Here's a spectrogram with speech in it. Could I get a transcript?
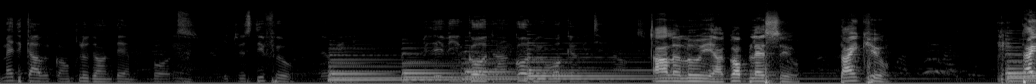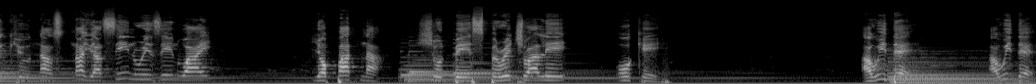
medical will conclude on them, but mm. it will still fail. Will believe in God and God will work everything out. Hallelujah. God bless you. Thank you. Thank you. Now, now you are seeing reason why your partner should be spiritually okay. Are we there? Are we there?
